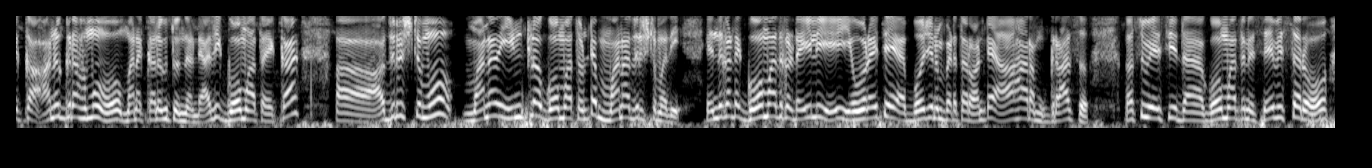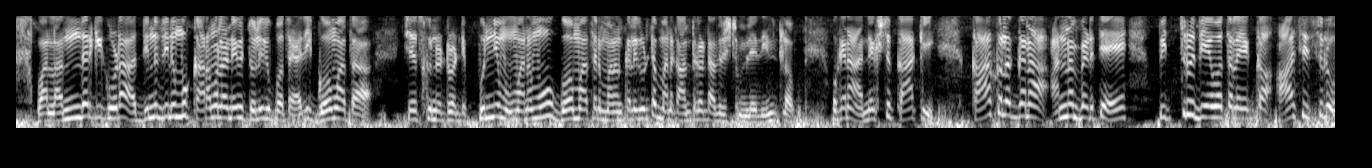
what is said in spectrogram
యొక్క అనుగ్రహము మనకు కలుగుతుందండి. అది గోమాత యొక్క అదృష్టము. మన ఇంట్లో గోమాత ఉంటే మన అదృష్టం అది. ఎందుకంటే గోమాతకు డైలీ ఎవరైతే భోజనం పెడతారో అంటే ఆహారం గ్రాస్ కసు వేసి దా గోమాతని సేవిస్తారో వాళ్ళందరికీ కూడా దినదినము కర్మలు అనేవి తొలగిపోతాయి. అది గోమాత చేసుకున్నటువంటి పుణ్యము. మనము గోమాతను మనం కలిగి ఉంటే మనకు అంతకంటే అదృష్టం లేదు ఇంట్లో. ఓకేనా? నెక్స్ట్ కాకి. కాకులకు గన అన్నం పెడితే పితృదేవతల యొక్క ఆశీస్సులు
